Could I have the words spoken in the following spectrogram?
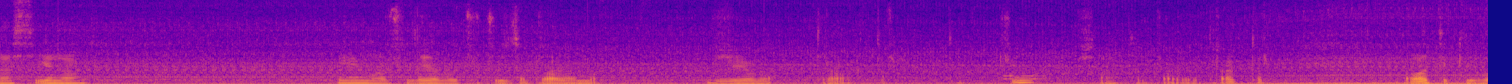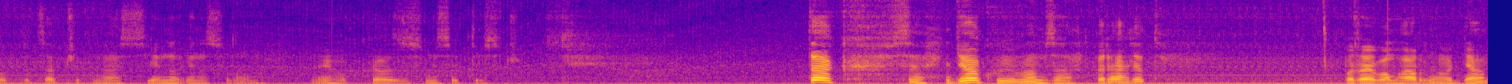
на сіно. І можливо чуть-чуть заправимо живо трактор. Все, заправили трактор. Ось такий от прицепчик на сіно і на солому. Ми його купили за 70 тисяч. Так, все, дякую вам за перегляд. Бажаю вам гарного дня.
